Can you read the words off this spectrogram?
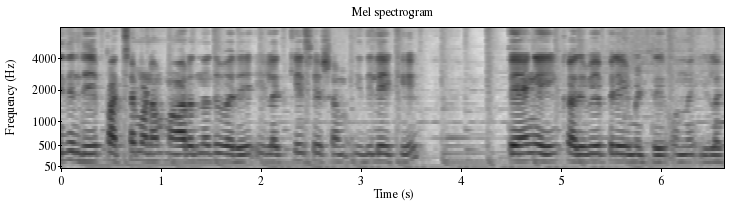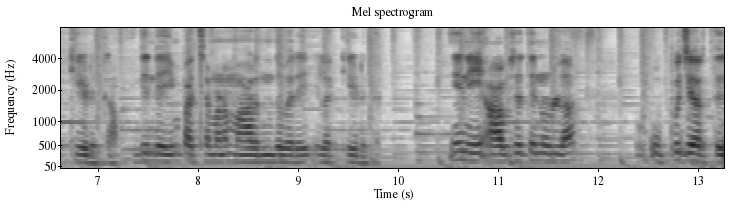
ഇതിന്റെ പച്ചമണം മാറുന്നത് വരെ ഇളക്കിയ ശേഷം ഇതിലേക്ക് തേങ്ങയും കറിവേപ്പിലയും ഇട്ട് ഒന്ന് ഇളക്കിയെടുക്കാം. ഇതിന്റെയും പച്ചമണം മാറുന്നത് വരെ ഇളക്കിയെടുക്കാം. ഇനി ആവശ്യത്തിനുള്ള ഉപ്പ് ചേർത്ത്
